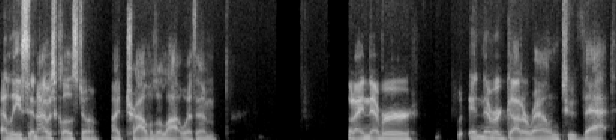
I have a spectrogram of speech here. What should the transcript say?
at least, and I was close to him. I traveled a lot with him, but I never, it never got around to that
